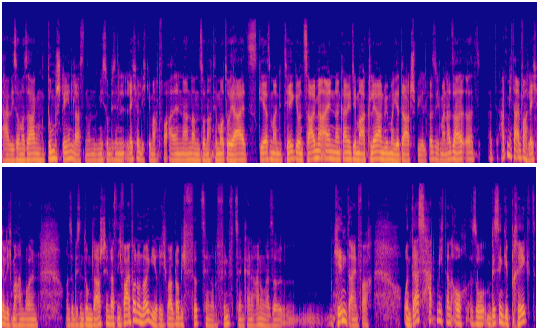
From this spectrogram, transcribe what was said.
ja, wie soll man sagen, dumm stehen lassen und mich so ein bisschen lächerlich gemacht vor allen anderen, so nach dem Motto, ja, jetzt geh erst mal in die Theke und zahl mir einen, dann kann ich dir mal erklären, wie man hier Dart spielt. Weiß ich, man hat, hat, hat mich da einfach lächerlich machen wollen und so ein bisschen dumm dastehen lassen. Ich war einfach nur neugierig, ich war, glaube ich, 14 oder 15, keine Ahnung, also ein Kind einfach. Und das hat mich dann auch so ein bisschen geprägt,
